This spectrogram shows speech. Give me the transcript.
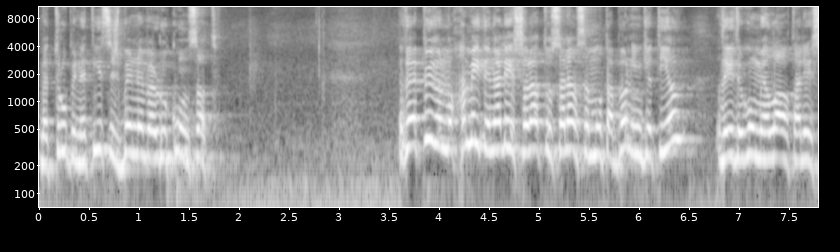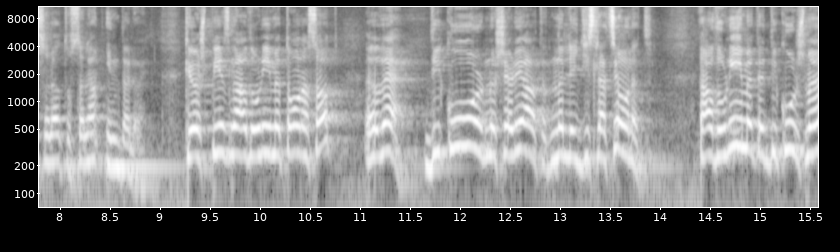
me trupin e tij siç bëjmë neve rukun sot. Dhe e pyetën Muhamedin alayhi salatu wasalam se mund ta bënin gjë të tillë dhe i dërgumi Allahut alayhi salatu wasalam i ndaloi. Kjo është pjesë nga adhurimet tona sot dhe dikur në shariatet, në legjislacionet, adhurimet e dikurshme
